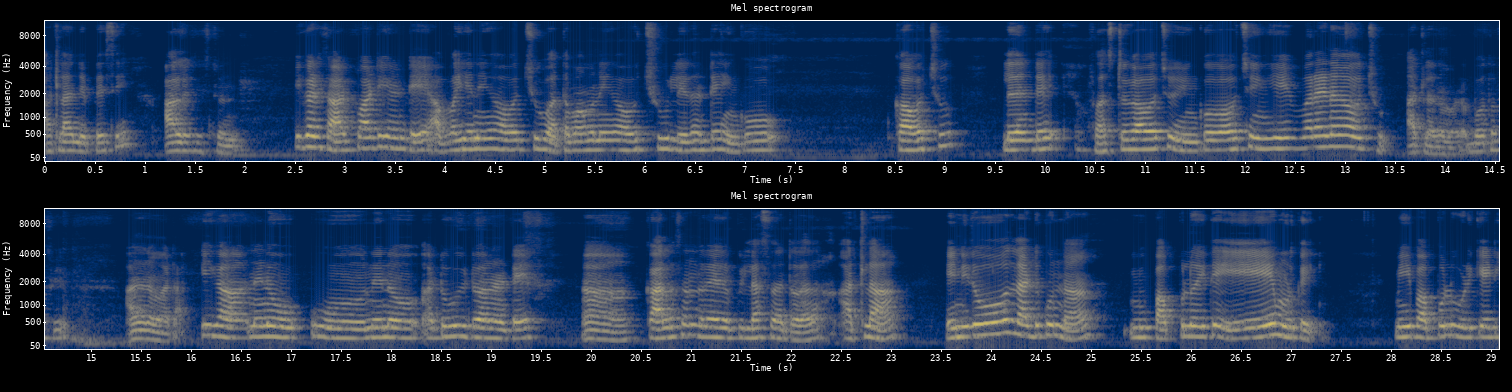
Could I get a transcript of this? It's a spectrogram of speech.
అట్లా అని చెప్పేసి ఆలోచిస్తుంది. ఇక్కడ థర్డ్ పార్టీ అంటే అవ్వయ్యనే కావచ్చు అత్తమామనే కావచ్చు లేదంటే ఇంకో కావచ్చు లేదంటే ఫస్ట్ కావచ్చు ఇంకో కావచ్చు ఇంకెవరైనా కావచ్చు. అట్లా అనమాట బోత్ ఆఫ్ యూ అదనమాట ఇక నేను నేను అటు ఇటు అని అంటే ఆ, కాళ్ళ పిల్లస్తుంది అంటారు కదా అట్లా ఎన్ని రోజులు అడ్డుకున్నా మీ పప్పులు అయితే ఏం ఉడకాయి. మీ పప్పులు ఉడికేటి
